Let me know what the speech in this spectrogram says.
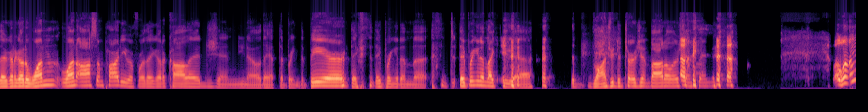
they're going to go to one one awesome party before they go to college, and you know they have to bring the beer. They they bring it in the they bring it in like the uh, the laundry detergent bottle or Oh, something. Well, one thing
